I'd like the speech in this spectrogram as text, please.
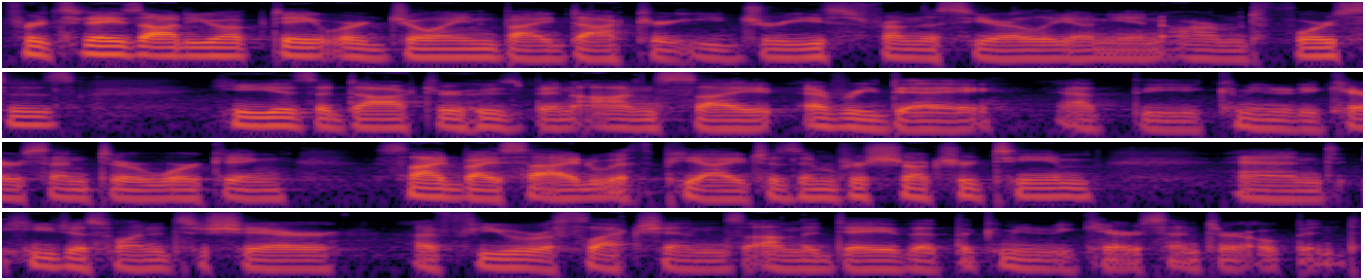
For today's audio update, we're joined by Dr. Idris from the Sierra Leonean Armed Forces. He is a doctor who's been on site every day at the community care center working side by side with PIH's infrastructure team. And he just wanted to share a few reflections on the day that the community care center opened.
